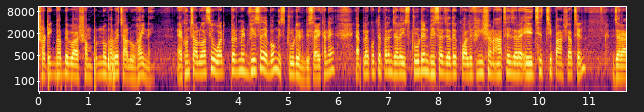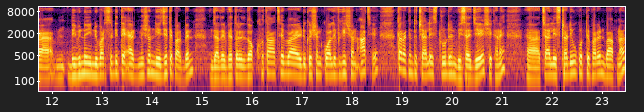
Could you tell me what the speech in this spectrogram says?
সঠিকভাবে বা সম্পূর্ণভাবে চালু হয় নাই। এখন চালু আছে ওয়ার্ক পারমিট ভিসা এবং স্টুডেন্ট ভিসা এখানে অ্যাপ্লাই করতে পারেন যারা স্টুডেন্ট ভিসা যাদের কোয়ালিফিকেশন আছে, যারা এইচএসসি পাস আছেন, যারা বিভিন্ন ইউনিভার্সিটিতে অ্যাডমিশন নিয়ে যেতে পারবেন, যাদের ভেতরে দক্ষতা আছে বা এডুকেশন কোয়ালিফিকেশন আছে, তারা কিন্তু চাইলে স্টুডেন্ট ভিসায় যেয়ে সেখানে চাইলে স্টাডিও করতে পারেন বা আপনার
